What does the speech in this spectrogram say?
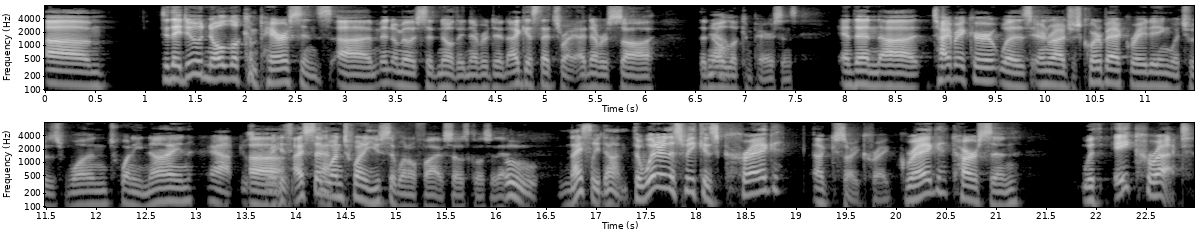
Um, did they do no look comparisons? Uh, Miller said no, they never did. I guess that's right. I never saw the Yeah. no look comparisons. And then uh, tiebreaker was Aaron Rodgers' quarterback rating, which was 129. Yeah, it was Uh, crazy. I said Yeah. 120. You said 105, so I was close to that. Ooh, nicely done. The winner this week is Craig. Uh, sorry, Craig. Greg Carson with eight correct.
